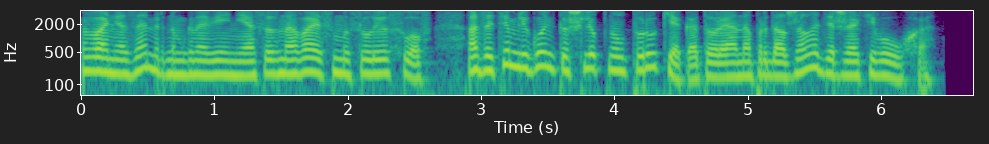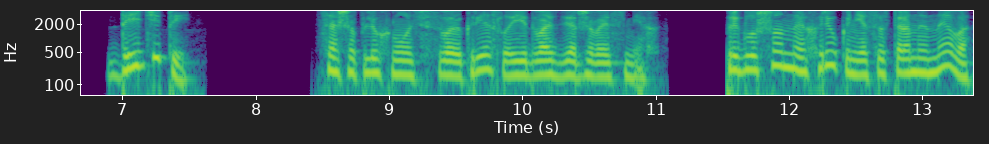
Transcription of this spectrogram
Ваня замер на мгновение, осознавая смысл ее слов, а затем легонько шлепнул по руке, которой она продолжала держать его ухо. «Да иди ты!» Саша плюхнулась в свое кресло, едва сдерживая смех. Приглушенное хрюканье со стороны Нева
